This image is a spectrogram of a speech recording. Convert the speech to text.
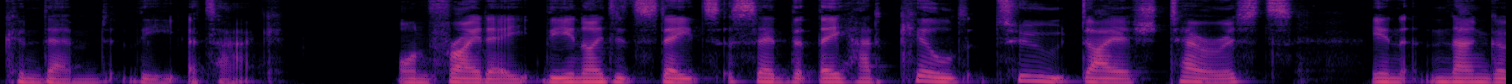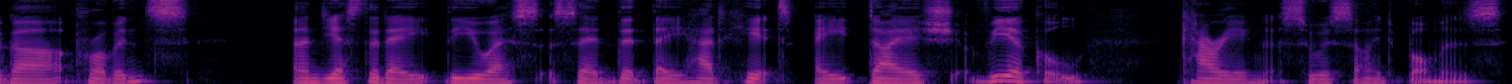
condemned the attack. On Friday, the United States said that they had killed two Daesh terrorists in Nangarhar province, and yesterday the US said that they had hit a Daesh vehicle carrying suicide bombers.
